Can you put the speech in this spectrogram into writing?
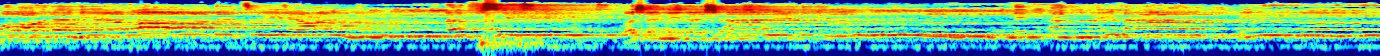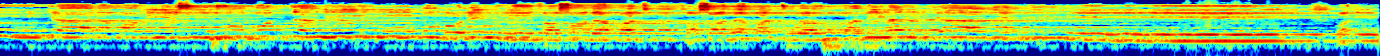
قال هي راودتني عن نفسي وشهد شاهد فصدقت فصدقت وهو من الكاذبين. وإن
